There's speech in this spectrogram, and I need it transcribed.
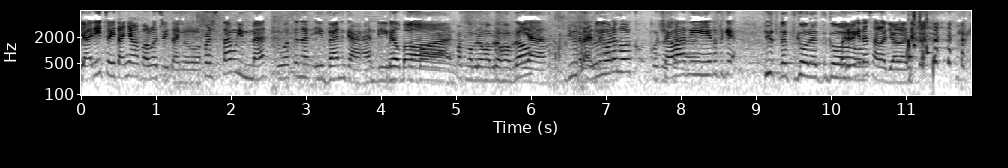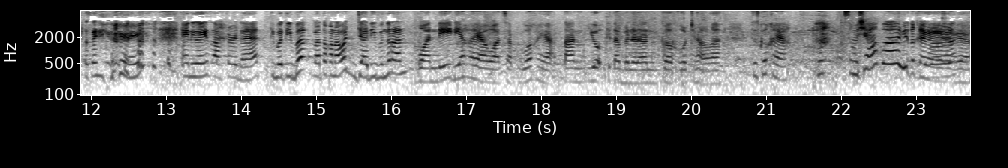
Jadi ceritanya apa lo ceritain dulu? First time we met, it was in an event kan di Melbourne. Pas ngobrol-ngobrol-ngobrol, Iya. dude, I really wanna go Coachella nih. Terus kayak, dude, let's go, let's go. By the way, kita salah jalan. Terus anyways, anyways after that, tiba-tiba gak tau kenapa jadi beneran. One day dia kayak WhatsApp gue kayak Tan, yuk kita beneran ke Coachella. Terus gue kayak, hah sama siapa gitu kayak Yeah, yeah, yeah.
